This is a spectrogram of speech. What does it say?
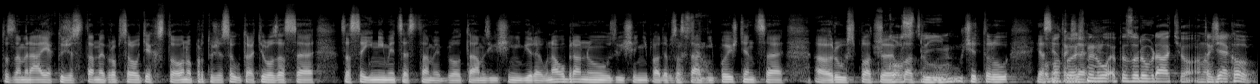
To znamená, jak to, že se tam nepropsalo těch 100, no protože se utratilo zase, zase jinými cestami. Bylo tam zvýšení výdajů na obranu, zvýšení plateb za státní pojištěnce, eh, růst plat, platů učitelů. Jasně, takže, minulou epizodu vrátil. Ano. Takže jako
